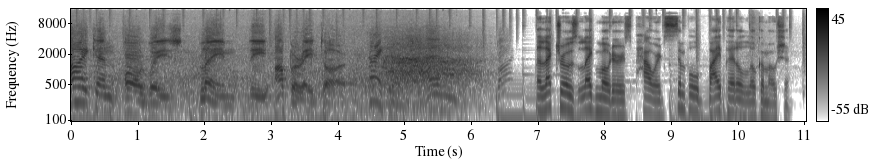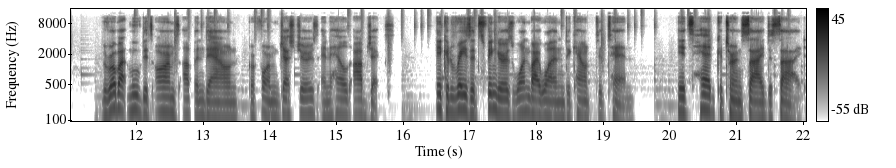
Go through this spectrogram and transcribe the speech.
I can always blame the operator. Thank you. And Elektro's leg motors powered simple bipedal locomotion. The robot moved its arms up and down, performed gestures, and held objects. It could raise its fingers one by one to count to 10. Its head could turn side to side.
